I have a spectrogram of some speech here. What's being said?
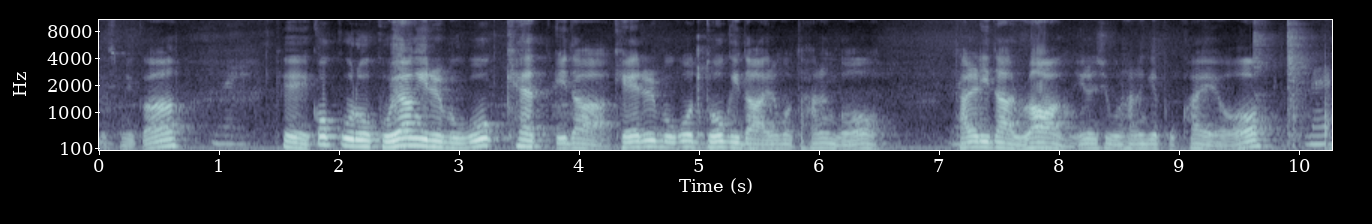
됐습니까? 네. 오케이. 거꾸로 고양이를 보고 cat이다, 개를 보고 dog이다 이런 것도 하는 거. 달리다, run 이런 식으로 하는 게 복화예요. 네.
